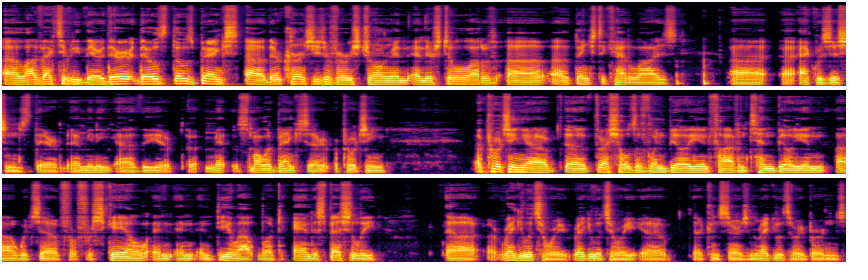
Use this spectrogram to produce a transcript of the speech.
A lot of activity there. There, those those banks, uh, their currencies are very strong, and, and there's still a lot of uh, things to catalyze uh, uh, acquisitions there, uh, meaning uh, the uh, uh, smaller banks are approaching approaching thresholds of 1 billion, 5 and 10 billion, which for, for scale and, and, and, deal outlook, and especially regulatory regulatory concerns and regulatory burdens.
